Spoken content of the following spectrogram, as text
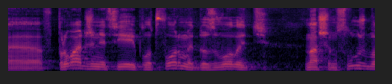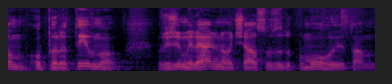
Е, Впровадження цієї платформи дозволить нашим службам оперативно в режимі реального часу за допомогою там,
